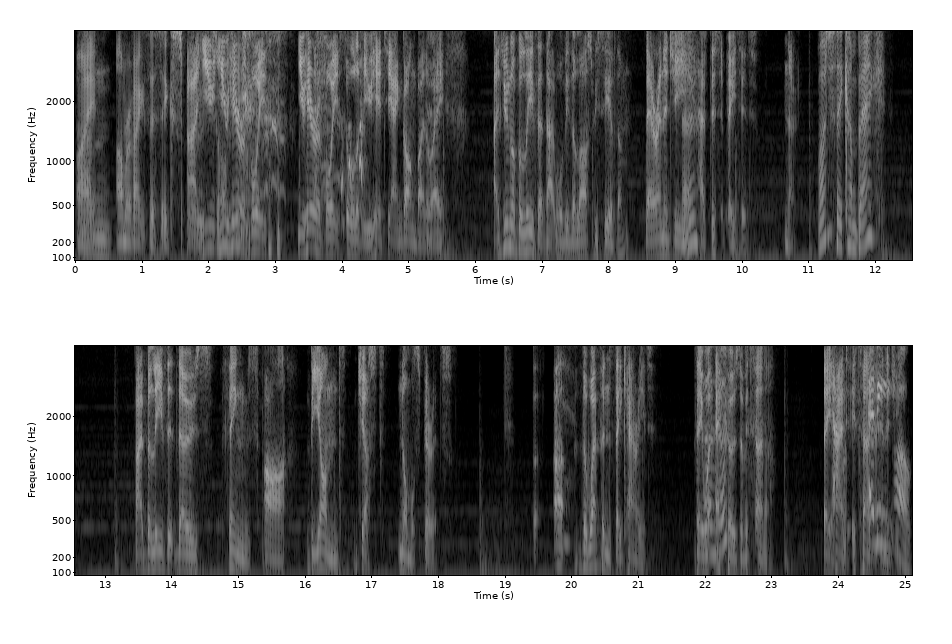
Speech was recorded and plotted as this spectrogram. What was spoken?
My Um, armor of Agathys Uh, explodes. you you hear me. a voice. You hear a voice. All of you hear Tiangong. By the way, I do not believe that that will be the last we see of them. Their energy No? has dissipated. No, What? They come back? I believe that those things are beyond just normal spirits. Uh, The weapons they carried, they were Uh-huh. echoes of Eterna. They had Eterna Any- energy. Oh,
